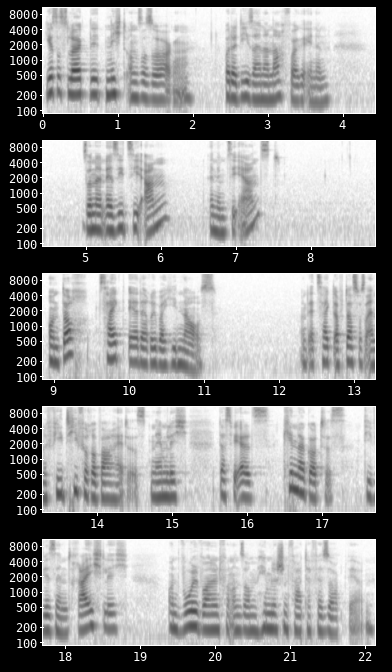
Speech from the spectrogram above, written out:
Jesus leugnet nicht unsere Sorgen oder die seiner Nachfolgerinnen, sondern er sieht sie an, er nimmt sie ernst und doch zeigt er darüber hinaus. Und er zeigt auf das, was eine viel tiefere Wahrheit ist, nämlich, dass wir als Kinder Gottes, die wir sind, reichlich und wohlwollend von unserem himmlischen Vater versorgt werden.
